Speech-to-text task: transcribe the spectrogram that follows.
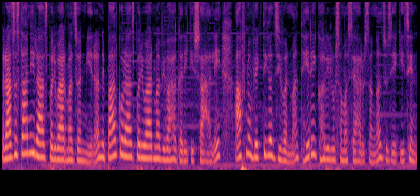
राजस्थानी राजपरिवारमा जन्मिएर नेपालको राजपरिवारमा विवाह गरेकी शाहले आफ्नो व्यक्तिगत जीवनमा धेरै घरेलु समस्याहरूसँग जुझेकी छिन्।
